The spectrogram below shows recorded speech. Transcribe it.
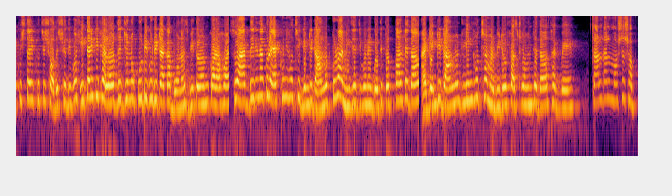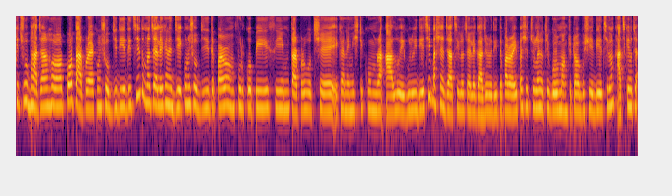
একুশ তারিখ হচ্ছে সদস্য দিবস। এই তারিখে খেলোয়াড়দের জন্য কোটি কোটি টাকা বোনাস বিতরণ করা হয়। সো আর দেরি না করে এখনই হচ্ছে গেমটি ডাউনলোড করো আর নিজের জীবনের গতিপথ পাল্টে দাও। আর গেমটি ডাউনলোড লিঙ্ক হচ্ছে আমার ভিডিওর ফার্স্ট কমেন্টে দেওয়া থাকবে। চাল, ডাল, মশলা সবকিছু ভাজা হওয়ার পর তারপরে এখন সবজি দিয়ে দিচ্ছি। তোমরা চাইলে এখানে যে কোনো সবজি দিতে পারো ফুলকপি, সিম, তারপর হচ্ছে এখানে মিষ্টি কুমড়া, আলু এগুলোই দিয়েছি। বাসায় যা ছিল চাইলে গাজরও দিতে পারো। এই পাশে চুলায় হচ্ছে গরু মাংসটাও বসিয়ে দিয়েছিলাম। আজকে হচ্ছে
